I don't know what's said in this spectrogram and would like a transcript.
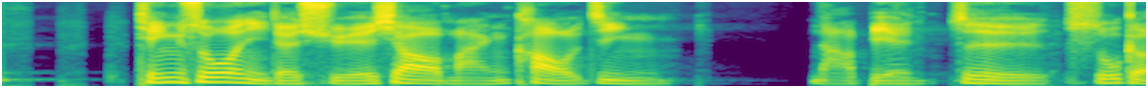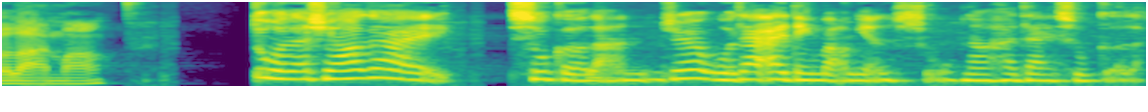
听说你的学校蛮靠近哪边？是苏格兰吗？我的学校在。苏格兰，就是我在爱丁堡念书，然后他在苏格兰。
